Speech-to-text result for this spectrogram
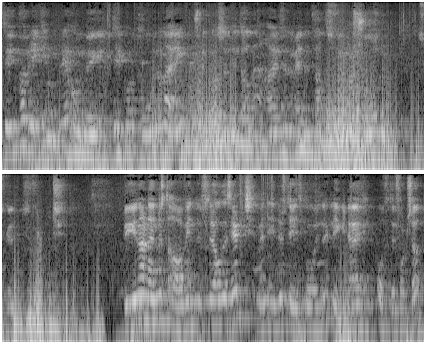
Siden fabrikken ble ombygget til kontor og næring på slutten av 70-tallet, har fenomenet transformasjon skutt fart. Byen er nærmest avindustrialisert, men industrisporene ligger der ofte fortsatt,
